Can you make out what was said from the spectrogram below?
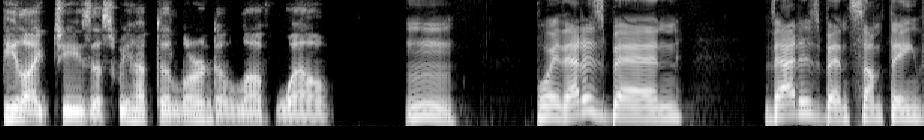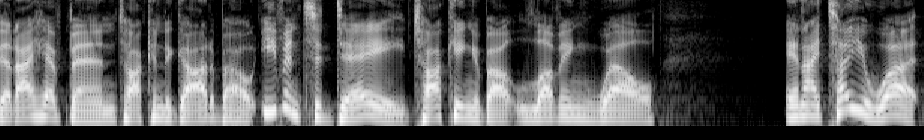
be like Jesus. We have to learn to love well. Mm. Boy, that has been that has been something that I have been talking to God about even today, talking about loving well. And I tell you what,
